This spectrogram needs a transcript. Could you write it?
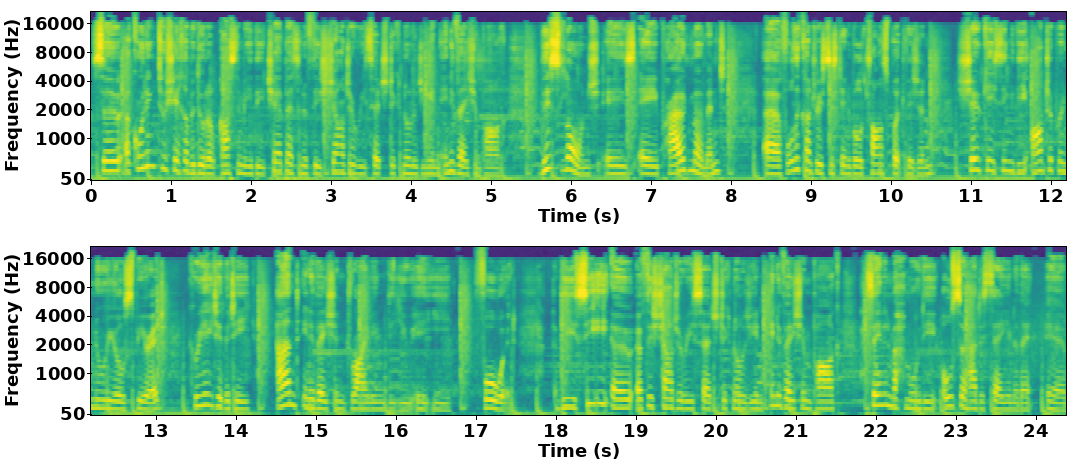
So, according to Sheikha Bodour Al Qasimi, the chairperson of the Sharjah Research Technology and Innovation Park, this launch is a proud moment uh, for the country's sustainable transport vision, showcasing the entrepreneurial spirit, creativity, and innovation driving the UAE forward. The CEO of the Sharjah Research Technology and Innovation Park, Hussain Al Mahmoudi, also had a say in it. Um,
